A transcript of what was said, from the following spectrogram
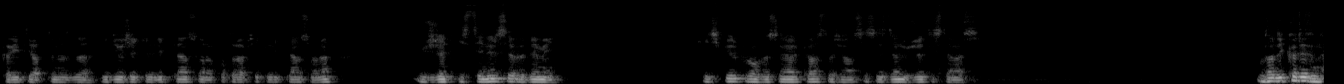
kayıt yaptığınızda, video çekildikten sonra, fotoğraf çekildikten sonra ücret istenirse ödemeyin. Hiçbir profesyonel kast ajansı sizden ücret istemez. Buna dikkat edin.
